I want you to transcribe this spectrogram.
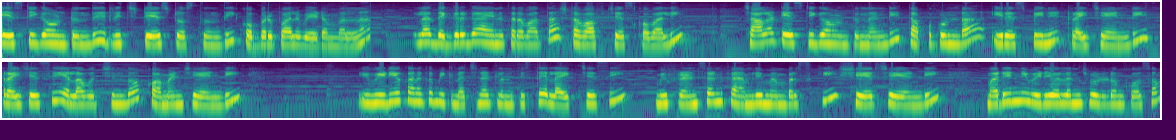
టేస్టీగా ఉంటుంది రిచ్ టేస్ట్ వస్తుంది కొబ్బరి పాలు వేయడం వలన. ఇలా దగ్గరగా అయిన తర్వాత స్టవ్ ఆఫ్ చేసుకోవాలి. చాలా టేస్టీగా ఉంటుందండి. తప్పకుండా ఈ రెసిపీని ట్రై చేయండి. ట్రై చేసి ఎలా వచ్చిందో కామెంట్ చేయండి. ఈ వీడియో కనుక మీకు నచ్చినట్లు అనిపిస్తే లైక్ చేసి మీ ఫ్రెండ్స్ అండ్ ఫ్యామిలీ మెంబర్స్కి షేర్ చేయండి. మరిన్ని వీడియోలను చూడడం కోసం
